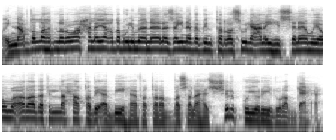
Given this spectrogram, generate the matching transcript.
وإن عبد الله بن رواحة ليغضب لما نال زينب بنت الرسول عليه السلام يوم أرادت اللحاق بأبيها فتربص لها الشرك يريد ردها.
